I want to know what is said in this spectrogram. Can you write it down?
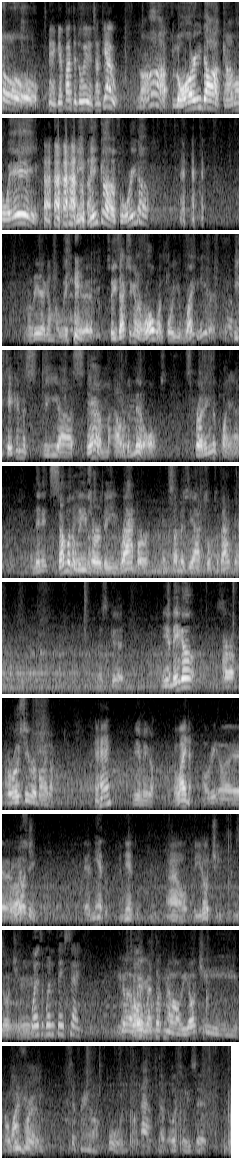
No, ¿En qué parte tú vives? ¿En Santiago? no, Florida, come away. Mi finca in Florida. Florida, Camagüey. Good. So he's actually going to roll one for you right here. He's taking the, the uh, stem out of the middle, spreading the plant, and then it, some of the leaves are the wrapper, and some is the actual tobacco. That's good. Mi amigo, Hiroshi Rabina. Ejé. Mi amigo. Lo vaina, Ori- eh, Hiroshi. Hiroshi, el nieto. el nieto. Ah, o- Hirochi. Hiroshi. Yeah. What, is, what did they say? Hiro, I we, we're you. talking about Hiroshi He's a Rwanda. friend. It's a of Ford Oh. that also is a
